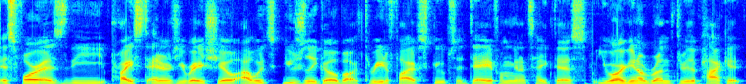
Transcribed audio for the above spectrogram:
As far as the price to energy ratio, I would usually go about three to five scoops a day if I'm gonna take this. You are gonna run through the packet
